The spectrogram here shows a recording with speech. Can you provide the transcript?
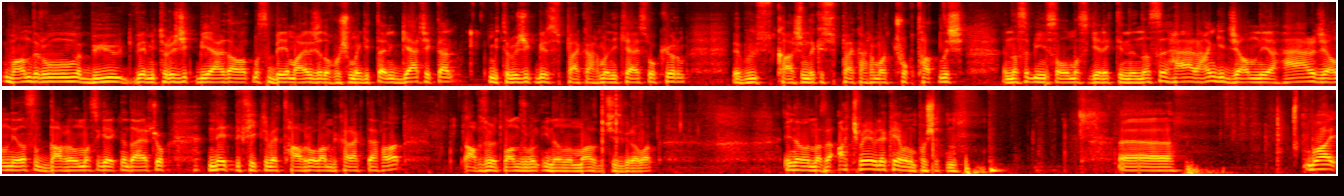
Wonder Woman ve büyü ve mitolojik bir yerde anlatması benim ayrıca da hoşuma gitti. Hani gerçekten mitolojik bir süper kahraman hikayesi okuyorum ve bu karşımdaki süper kahraman çok tatlış. Nasıl bir insan olması gerektiğini, nasıl herhangi canlıya, her canlıya nasıl davranılması gerektiğine dair çok net bir fikri ve tavrı olan bir karakter falan. Absolute Wonder Woman inanılmaz bir çizgi roman. İnanılmaz. Açmaya bile kıyamadım poşetini. Ee, bu ay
